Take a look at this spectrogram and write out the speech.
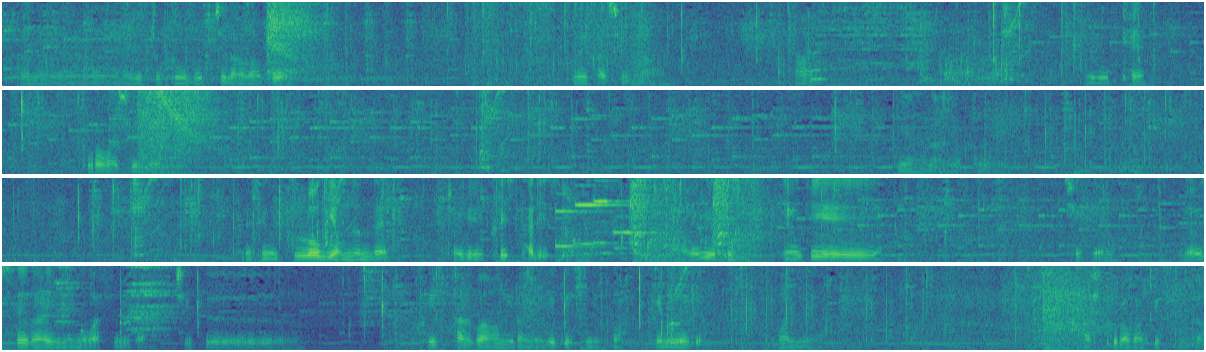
일단은 이쪽도 못 지나가고 여기 갈 수 있나? 아 이렇게 돌아갈 수 있네. 얘는 아니었 지금 블록이 없는데 저기 크리스탈이 있어요. 아, 여기 보- 여기 지금 열쇠가 있는 것 같습니다. 지금 크리스탈 방이랑 연결돼 있으니까 괜히 내려 왔네요. 다시 돌아가겠습니다.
